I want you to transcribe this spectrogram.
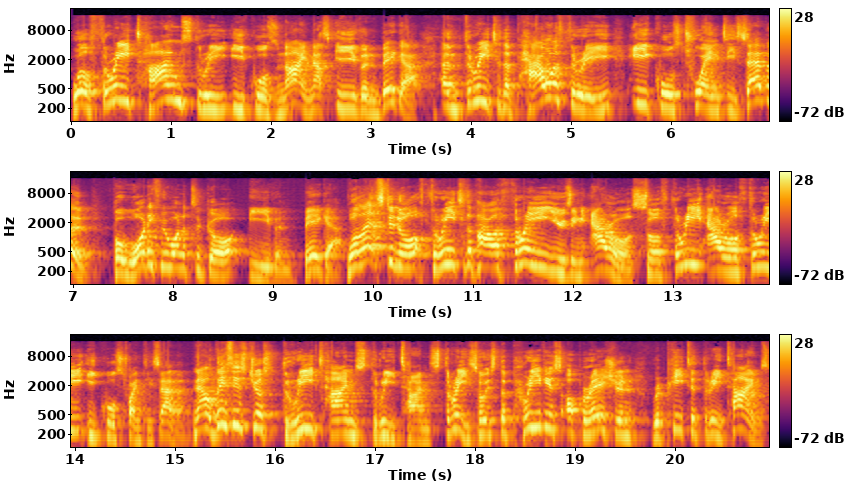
Well, 3 times 3 equals 9. That's even bigger. And 3 to the power 3 equals 27. But what if we wanted to go even bigger? Well, let's denote 3 to the power 3 using arrows. So 3 arrow 3 equals 27. Now, this is just 3 times 3 times 3. So it's the previous operation repeated 3 times.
